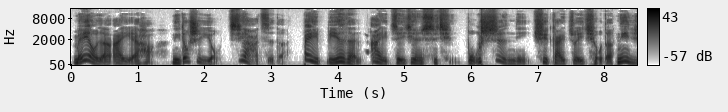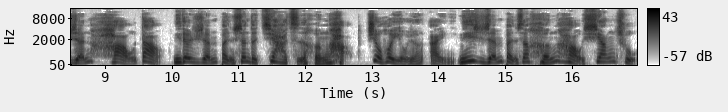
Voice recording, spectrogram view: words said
没有人爱也好，你都是有价值的。被别人爱这件事情，不是你去该追求的。你人好到你的人本身的价值很好，就会有人爱你。你人本身很好相处，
